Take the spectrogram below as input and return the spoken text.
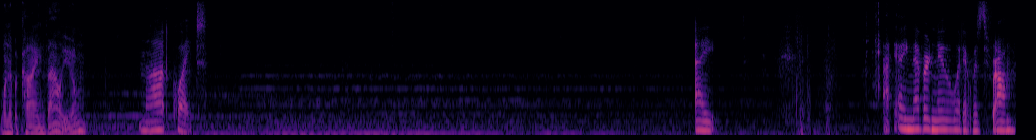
one of a kind value. Not quite. I. I, I never knew what it was from.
